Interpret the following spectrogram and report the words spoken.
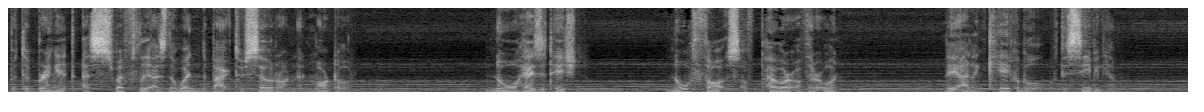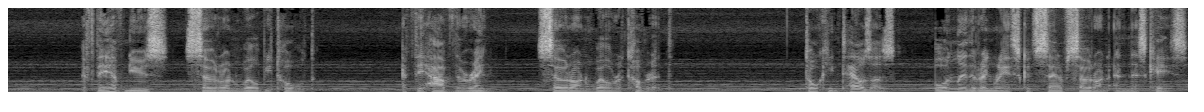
but to bring it as swiftly as the wind back to Sauron and Mordor. No hesitation, no thoughts of power of their own. They are incapable of deceiving him. If they have news, Sauron will be told. If they have the ring, Sauron will recover it. Tolkien tells us only the Ringwraiths could serve Sauron in this case,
